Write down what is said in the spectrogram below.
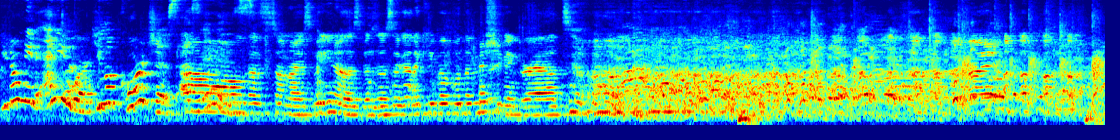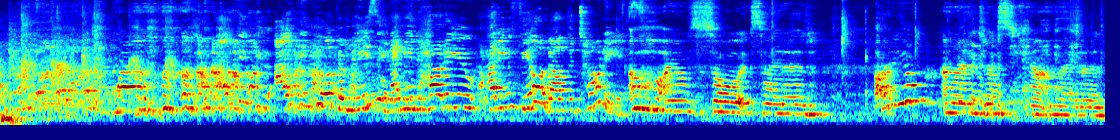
You don't need any work. You look gorgeous as Oh, is. that's so nice. But you know this business, I gotta keep up with the Michigan grads. I think you. I think you look amazing. I mean, how do you how do you feel about the Tonys? oh, I am so excited. are you? And I just can't hide it.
